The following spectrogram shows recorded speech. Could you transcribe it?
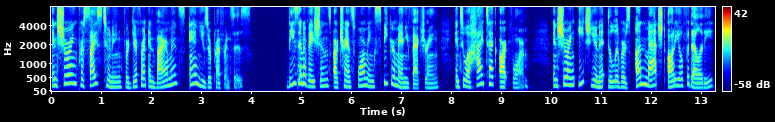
ensuring precise tuning for different environments and user preferences. These innovations are transforming speaker manufacturing into a high tech art form, ensuring each unit delivers unmatched audio fidelity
